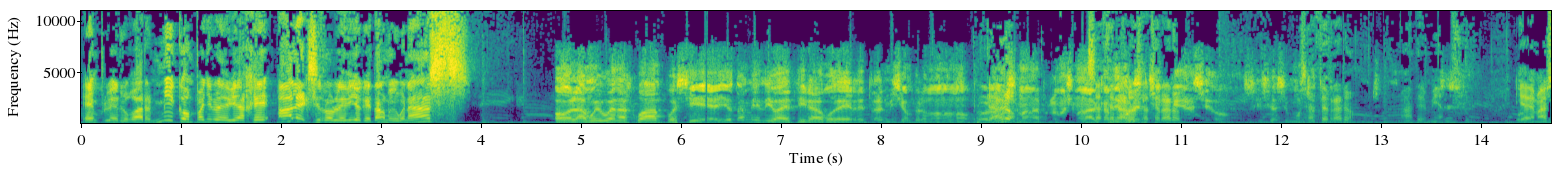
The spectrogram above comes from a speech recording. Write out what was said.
En primer lugar, mi compañero de viaje, Alexis Robledillo, ¿qué tal? Muy buenas. Hola, muy buenas, Juan. Pues sí, eh, yo también iba a decir algo de retransmisión, pero no, no, no, programa Claro. semanal, programa semanal. Se hace Cambiar raro, se hace raro. ha sido- sí, sí, ha sido mucho. Se hace raro. mucho. Madre mía. Sí. Y además,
